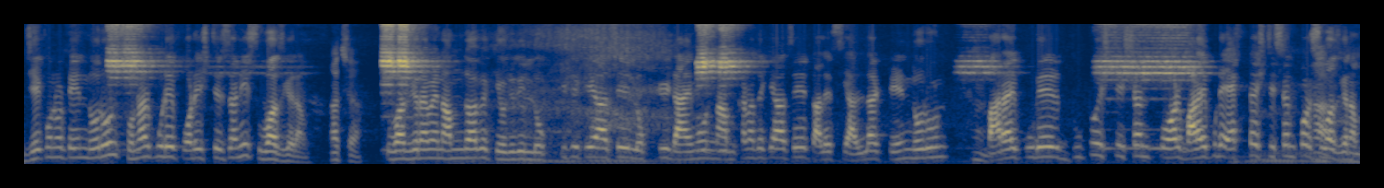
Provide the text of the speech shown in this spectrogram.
যে কোনো ট্রেন ধরুন সোনারপুরে পরের স্টেশনই সুভাষগ্রাম। আচ্ছা। সুভাষগ্রামে নামতে হবে কেউ যদি লক্ষ্মী থেকে আসে লক্ষ্মী ডায়মন্ড নামখানা থেকে আসে তাহলে শিয়ালদার ট্রেন ধরুন। বারাইপুরের দুটো স্টেশন পর বারাইপুরে একটা স্টেশন পর হ্যাঁ। সুভাষগ্রাম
